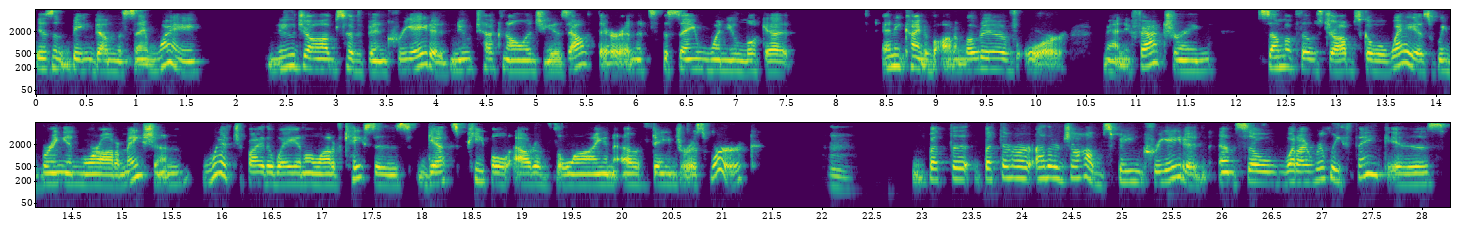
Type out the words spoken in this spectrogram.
isn't being done the same way, new jobs have been created, new technology is out there. And it's the same when you look at any kind of automotive or manufacturing, some of those jobs go away as we bring in more automation, which, by the way, in a lot of cases, gets people out of the line of dangerous work. Mm. But the but there are other jobs being created, and so what I really think is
